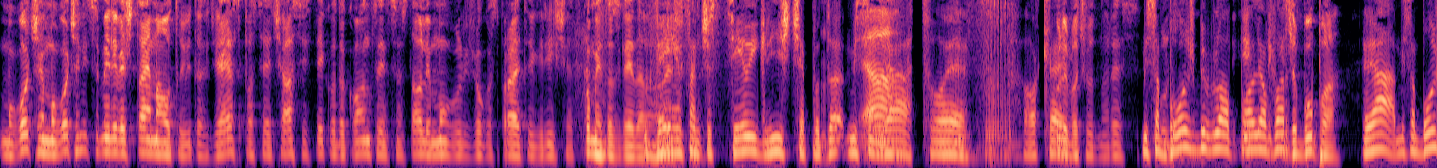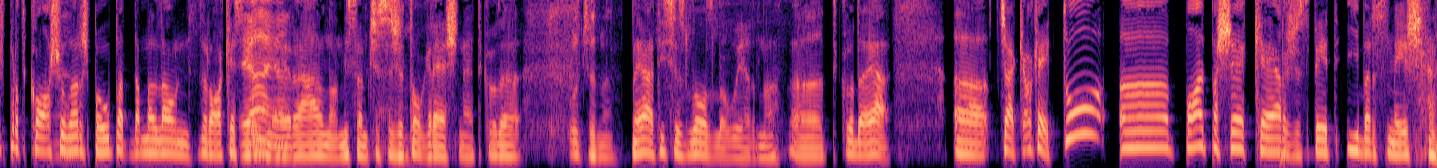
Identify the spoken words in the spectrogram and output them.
Mogoče, mogoče niso imeli več time out v Utah Jazz, pa se je čas iztekel do konca in so ostali mogli žogo spraviti v igrišče. Tako mi je to izgledalo. Vem, sem čez cel igrišče, poda... mislim, ja. ja, to je. Okay. To je bilo čudno, res. Mislim, boljš bi bilo poljo vrš. Zabupa. Ja, mislim, boljš proti košu ja. vrš, pa upati, da malo z roke stane, ja, ja. realno. Mislim, če se že to greš. Ne, da, Učudno. Ja, ti si zelo, zelo ujerno. Uh, tako da, ja. Uh, čak, okay, to, uh, pa še, ker že spet iber smešen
